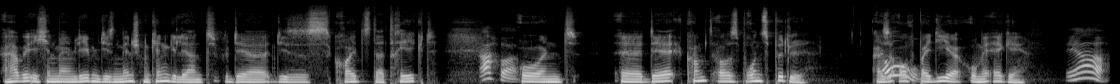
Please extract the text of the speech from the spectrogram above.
habe ich in meinem Leben diesen Menschen kennengelernt, der dieses Kreuz da trägt. Ach was. Und äh, der kommt aus Brunsbüttel. Also oh. auch bei dir, um die Ecke. Ja,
